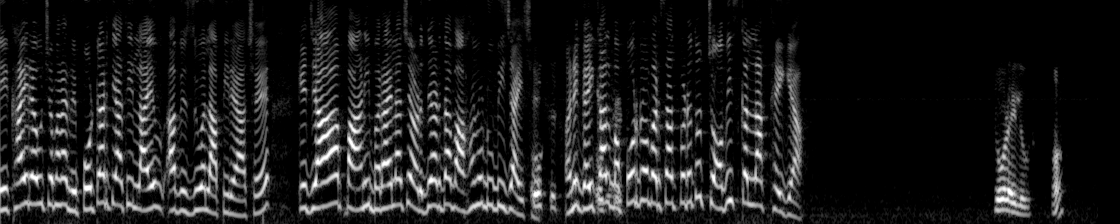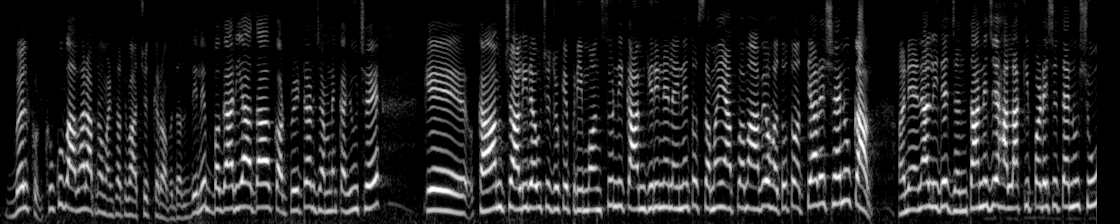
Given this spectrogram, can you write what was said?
દેખાઈ રહ્યું છે અમારા રિપોર્ટર ત્યાંથી લાઈવ આ વિઝ્યુઅલ આપી રહ્યા છે કે જ્યાં પાણી ભરાયેલા છે અડધે અડધા વાહનો ડૂબી જાય છે. અને ગઈકાલ બપોરનો વરસાદ પડ્યો તો ચોવીસ કલાક થઈ ગયા. જોડાયેલું. બિલકુલ. ખૂબ ખૂબ આભાર આપનો મારી સાથે વાતચીત કરવા બદલ. દિલીપ બગારિયા હતા કોર્પોરેટર જેમણે કહ્યું છે કે કામ ચાલી રહ્યું છે જો કે પ્રી મોન્સૂનની કામગીરીને લઈને તો સમય આપવામાં આવ્યો હતો. તો અત્યારે શેનું કામ? અને એના લીધે જનતાને જે હાલાકી પડે છે તેનું શું?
